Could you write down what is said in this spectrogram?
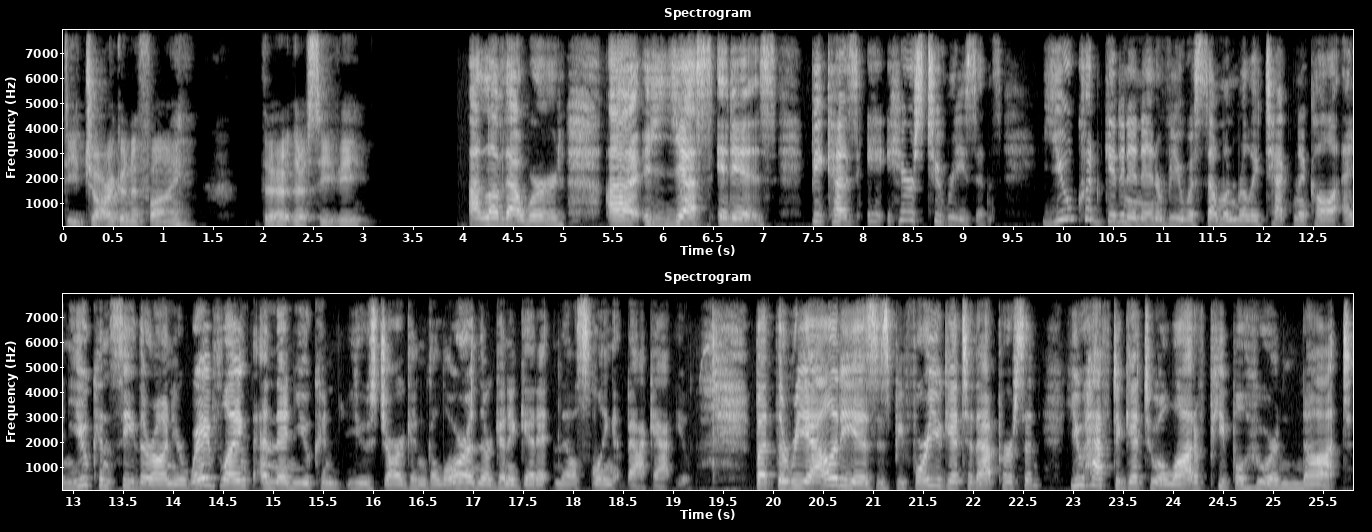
de-jargonify their their CV? I love that word. Uh, yes, it is because here's two reasons. You could get in an interview with someone really technical and you can see they're on your wavelength, and then you can use jargon galore and they're going to get it and they'll sling it back at you. But the reality is, is before you get to that person, you have to get to a lot of people who are not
